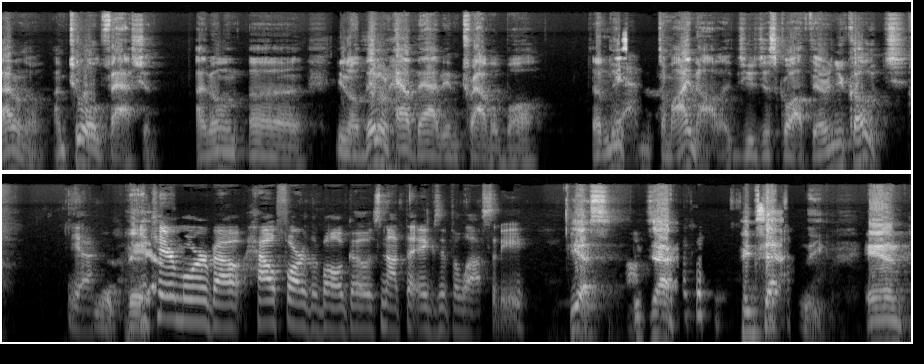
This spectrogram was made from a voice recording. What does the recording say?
I don't know. I'm too old fashioned. I don't, uh, you know, they don't have that in travel ball. At least yeah. to my knowledge, you just go out there and you coach. Yeah. They you care more about how far the ball goes, not the exit velocity. Yes, exactly. exactly. And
